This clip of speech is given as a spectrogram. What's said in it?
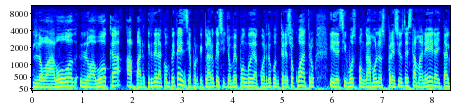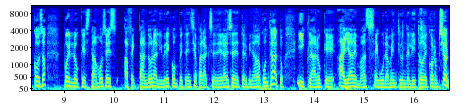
lo, abo lo aboca a partir de la competencia, porque claro que si yo me pongo de acuerdo con tres o cuatro y decimos pongamos los precios de esta manera y tal cosa, pues lo que estamos es afectando la libre competencia para acceder a ese determinado contrato. Y claro que hay además seguramente un delito de corrupción,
